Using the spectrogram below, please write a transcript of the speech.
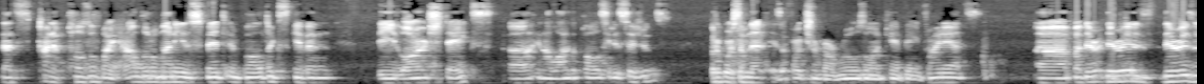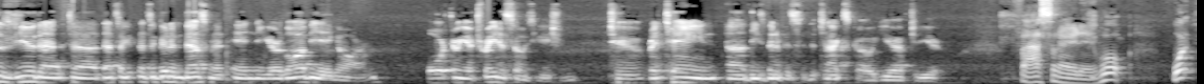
that's kind of puzzled by how little money is spent in politics given the large stakes uh, in a lot of the policy decisions. But of course, some of that is a function of our rules on campaign finance. Uh, but there, there is there is a view that uh, that's a that's a good investment in your lobbying arm or through your trade association to retain uh, these benefits of the tax code year after year. Fascinating. Well, what,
